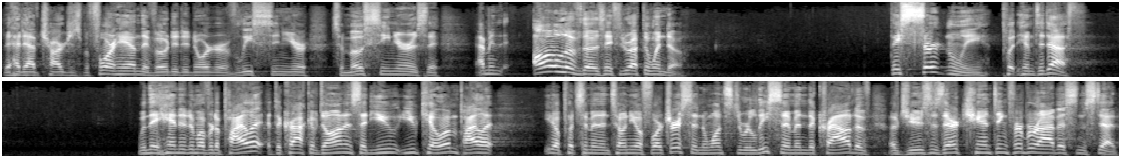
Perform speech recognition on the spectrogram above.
They had to have charges beforehand. They voted in order of least senior to most senior. As they, I mean, all of those they threw out the window. They certainly put him to death. When they handed him over to Pilate at the crack of dawn and said, You, you kill him, Pilate you know, puts him in Antonia Fortress and wants to release him, and the crowd of, of Jews is there chanting for Barabbas instead.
